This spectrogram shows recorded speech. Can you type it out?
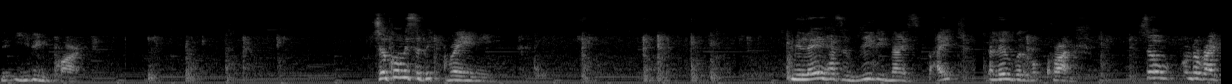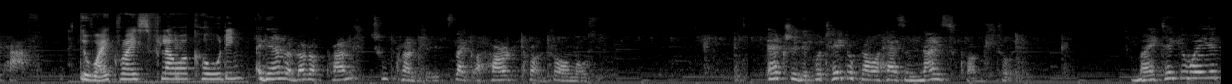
the eating part. Sorghum is a bit grainy. Millet has a really nice bite, a little bit of a crunch. So on the right path. The white rice flour coating? Again, a lot of crunch, too crunchy. It's like a hard crunch almost. Actually, the potato flour has a nice crunch to it. My takeaway is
